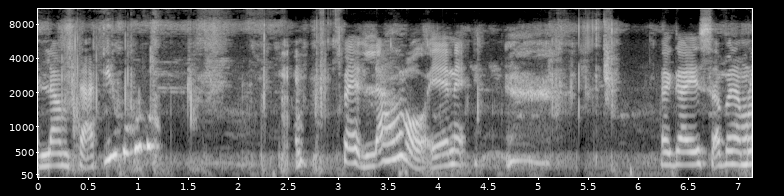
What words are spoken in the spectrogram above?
എല്ലാം സ്റ്റാക്കി ഇപ്പം എല്ലാം പോയേനെ. ഗൈസ് അപ്പോൾ നമ്മൾ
